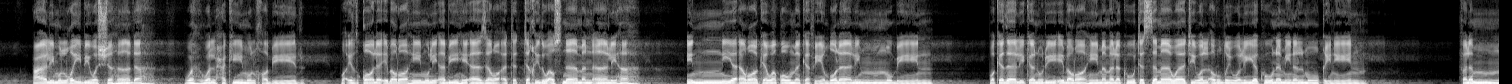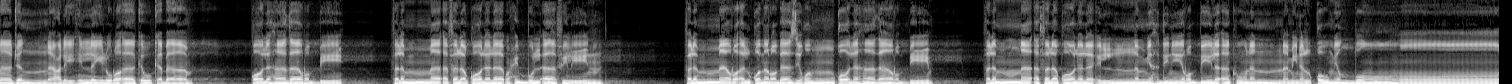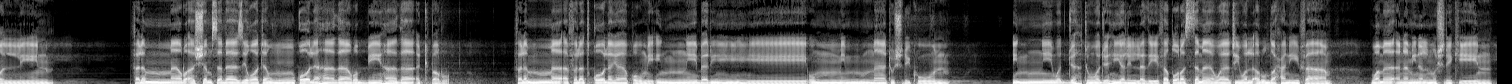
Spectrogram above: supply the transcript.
عالم الغيب والشهادة وهو الحكيم الخبير. وإذ قال إبراهيم لأبيه آزر أتتخذ أصناما آلهة؟ إني أراك وقومك في ضلال مبين. وكذلك نري إبراهيم ملكوت السماوات والأرض وليكون من الموقنين. فلما جن عليه الليل رأى كوكبا. قال هذا ربي. فلما أفل قال لا أحب الآفلين. فلما رأى القمر بازغا قال هذا ربي. فلما أفل قال لئن لم يهدني ربي لأكونن من القوم الضالين. فلما رأى الشمس بازغة قال هذا ربي هذا أكبر. فلما أفلت قال يا قوم إني بريء مما تشركون. إني وجهت وجهي للذي فطر السماوات والأرض حنيفا. وما أنا من المشركين.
